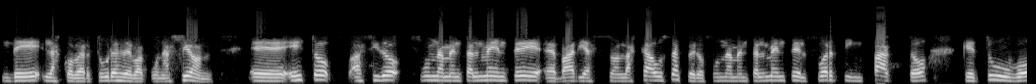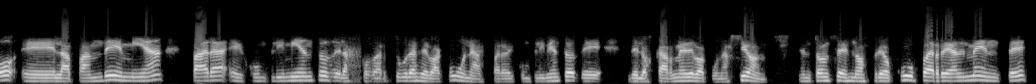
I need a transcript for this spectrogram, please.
de las coberturas de vacunación. Eh, esto ha sido fundamentalmente, eh, varias son las causas, pero fundamentalmente el fuerte impacto que tuvo eh, la pandemia para el cumplimiento de las coberturas de vacunas, para el cumplimiento de, de los carnés de vacunación. Entonces nos preocupa realmente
